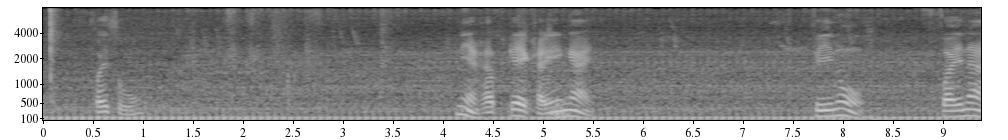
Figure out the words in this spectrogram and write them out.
ำไฟสูง เนี่ยครับแก้ไขง่ายๆฟีโน่ไฟหน้า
